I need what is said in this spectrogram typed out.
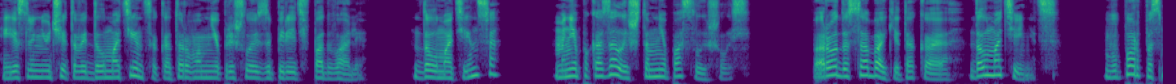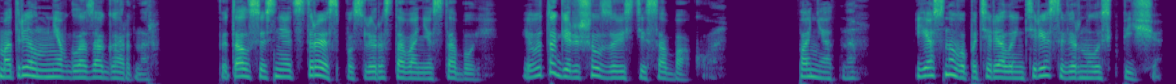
если не учитывать далматинца, которого мне пришлось запереть в подвале». «Далматинца?» Мне показалось, что мне послышалось. «Порода собаки такая, далматинец». В упор посмотрел мне в глаза Гарднер. Пытался снять стресс после расставания с тобой, и в итоге решил завести собаку. Понятно. Я снова потеряла интерес и вернулась к пище.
